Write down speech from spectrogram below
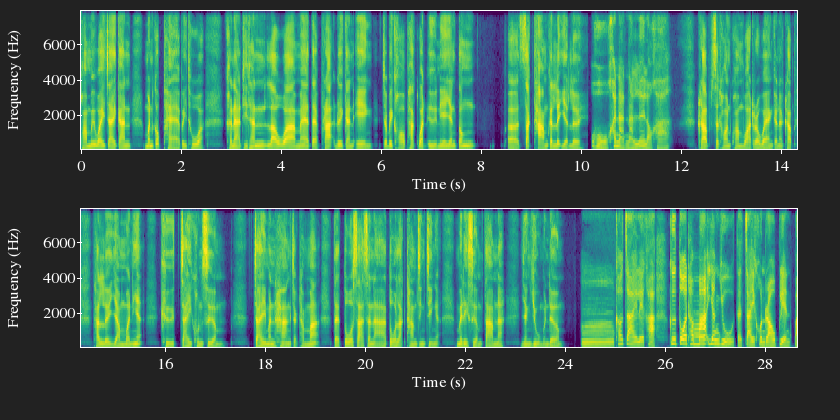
ความไม่ไว้ใจกัน มันก็แผ่ไปทั่ว ขณะที่ท่านเล่าว่าแม้แต่พระด้วยกันเอง จะไปขอพักวัดอื่นเนี่ยยังต้องเอ่อซักถามกันละเอียดเลย โอ้โห ขนาดนั้นเลยเหรอคะ ครับ สะท้อนความหวาดระแวงกันนะครับ ท่านเลยย้ำว่าเนี่ยคือใจคนเสื่อม ใจมันห่างจากธรรมะ แต่ตัวศาสนาตัวหลักธรรมจริงๆอะไม่ได้เสื่อมตามนะ ยังอยู่เหมือนเดิม อืม เข้าใจเลยค่ะ คือตัวธรรมะยังอยู่แต่ใจคนเราเปลี่ยนไป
